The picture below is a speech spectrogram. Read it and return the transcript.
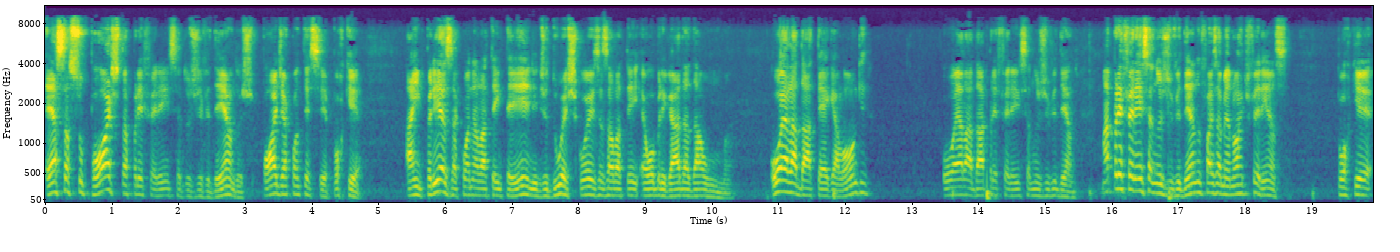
essa suposta preferência dos dividendos pode acontecer, porque a empresa, quando ela tem PN de duas coisas, ela tem, é obrigada a dar uma. Ou ela dá tag along, ou ela dá preferência nos dividendos. Mas preferência nos dividendos faz a menor diferença, porque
